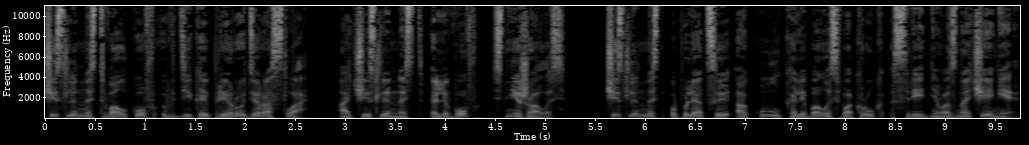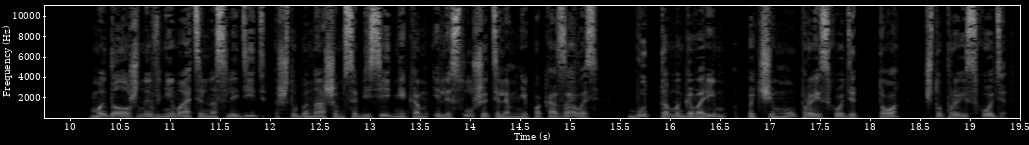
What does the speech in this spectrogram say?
численность волков в дикой природе росла, а численность львов снижалась. Численность популяции акул колебалась вокруг среднего значения. Мы должны внимательно следить, чтобы нашим собеседникам или слушателям не показалось, будто мы говорим, почему происходит то, что происходит,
